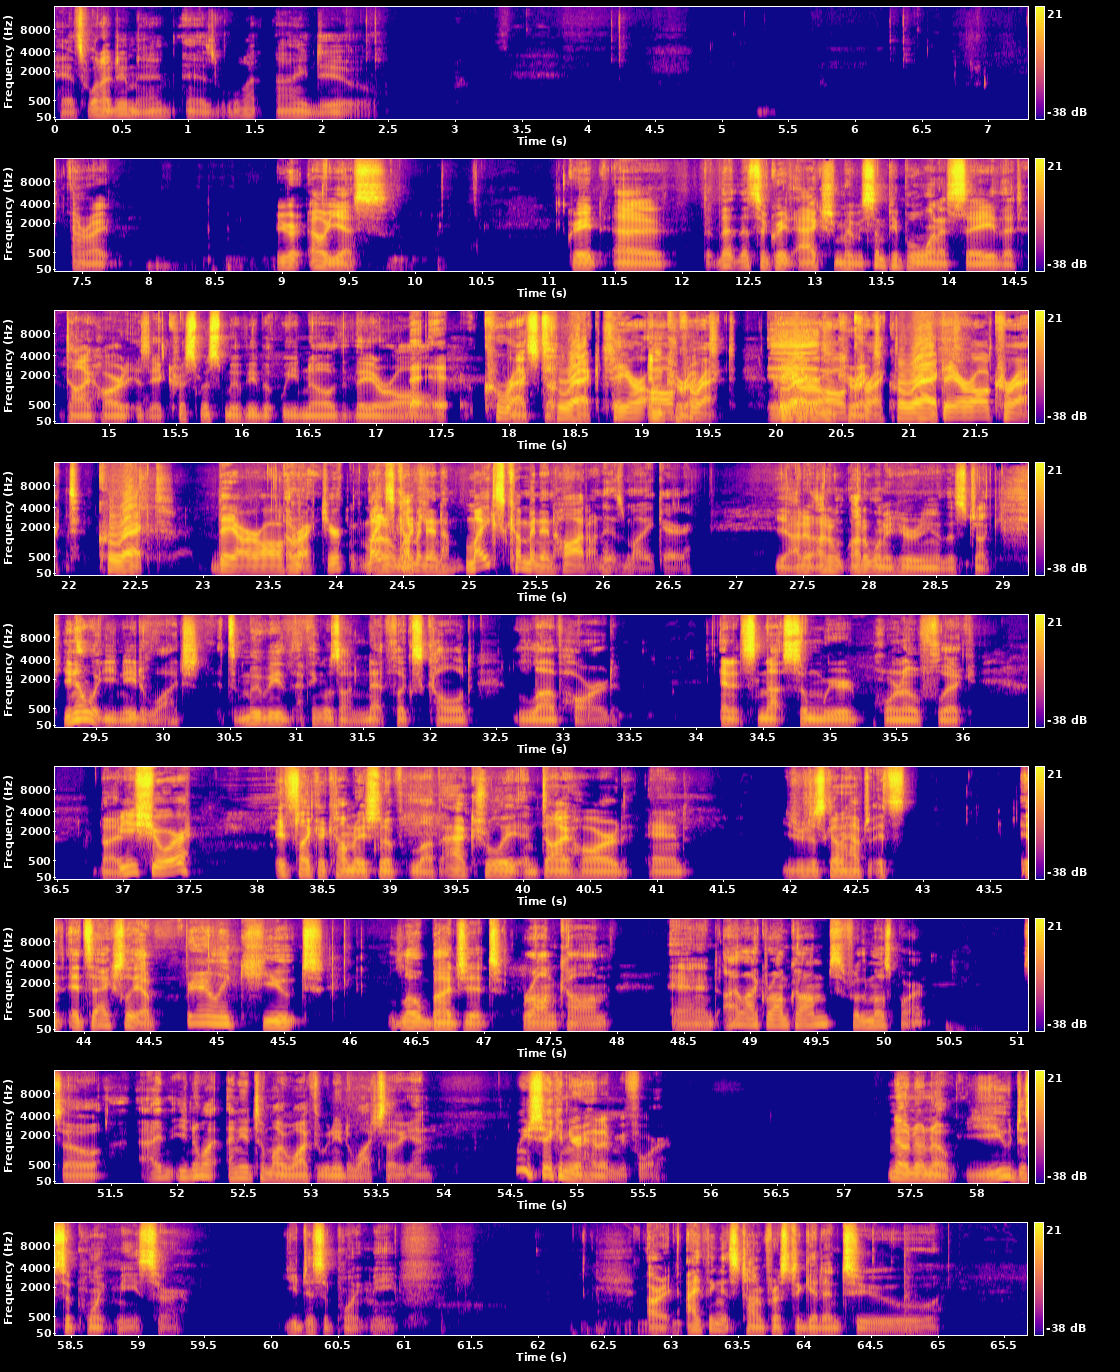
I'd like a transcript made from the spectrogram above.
Hey, it's what I do, man. It is what I do. All right. You're, oh yes, great. Uh, that, that's a great action movie. Some people want to say that Die Hard is a Christmas movie, but we know that they are all That- uh, correct. up. Correct. They are all Incorrect. correct. They are all correct. Correct. They are all correct. Correct. They are all correct. Your Mike's coming like- in. Mike's coming in hot on his mic here. Yeah, I don't, I don't, I don't want to hear any of this junk. You know what you need to watch? It's a movie I think it was on Netflix called Love Hard, and it's not some weird porno flick, but Are you sure? it's like a combination of Love Actually and Die Hard, and you're just gonna have to. It's it, it's actually a fairly cute, low budget rom com, and I like rom coms for the most part. So I, you know what? I need to tell my wife that we need to watch that again. What are you shaking your head at me for? No, no, no. You disappoint me, sir. You disappoint me. All right, I think it's time for us to get into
